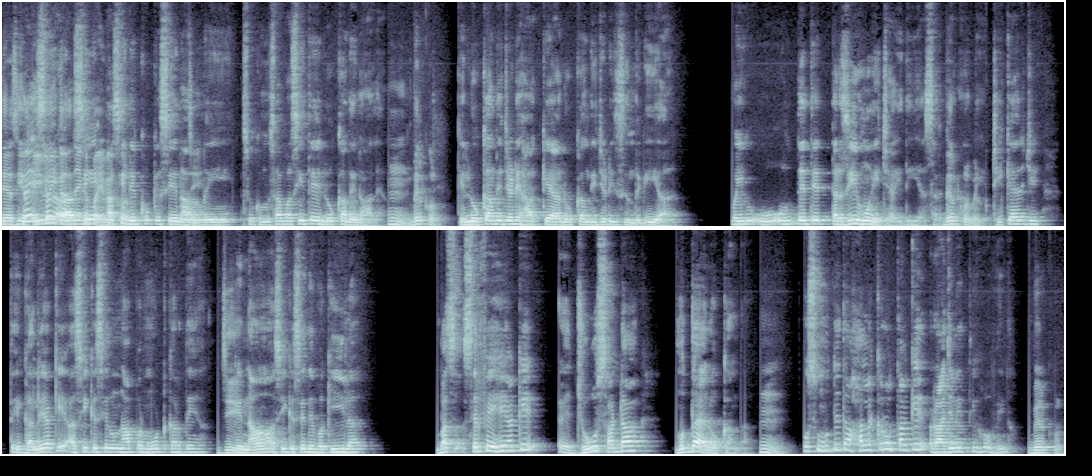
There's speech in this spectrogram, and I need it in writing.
ਤੇ ਅਸੀਂ ਅਪੀਲ ਵੀ ਸਰ ਕਰਦੇ ਹਾਂ ਕਿ ਭਾਈ ਅਸੀਂ ਦੇਖੋ ਕਿਸੇ ਨਾਲ ਨਹੀਂ। ਸੁਖਮ ਸਾਹਿਬ ਅਸੀਂ ਤੇ ਲੋਕਾਂ ਦੇ ਨਾਲ ਆ ਹੂੰ ਬਿਲਕੁਲ। ਕਿ ਲੋਕਾਂ ਦੇ ਜਿਹੜੇ ਹੱਕ ਆ ਲੋਕਾਂ ਦੀ ਜਿਹੜੀ ਜ਼ਿੰਦਗੀ ਆ ਉਹ ਉਹਦੇ ਤੇ ਤਰਜੀਹ ਹੋਣੀ ਚਾਹੀਦੀ ਹੈ ਸਰਕਾਰ ਬਿਲਕੁਲ। ਬਿਲਕੁਲ। ਠੀਕ ਹੈ ਜੀ? ਤੇ ਗੱਲ ਇਹ ਆ ਕਿ ਅਸੀਂ ਕਿਸੇ ਨੂੰ ਨਾ ਪ੍ਰਮੋਟ ਕਰਦੇ ਆ ਕਿ ਨਾ ਅਸੀਂ ਕਿਸੇ ਦੇ ਵਕੀਲ ਆ। ਬਸ ਸਿਰਫ ਇਹ ਆ ਕਿ ਜੋ ਸਾਡਾ ਮੁੱਦਾ ਹੈ ਲੋਕਾਂ ਦਾ ਹੂੰ। ਉਸ ਮੁੱਦੇ ਦਾ ਹੱਲ ਕਰੋ ਤਾਂ ਕਿ ਰਾਜਨੀਤੀ ਹੋਵੇ ਨਾ। ਬਿਲਕੁਲ।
